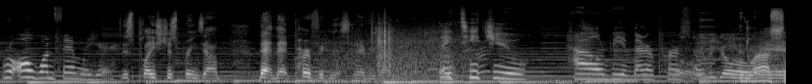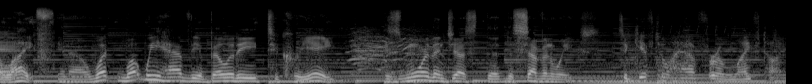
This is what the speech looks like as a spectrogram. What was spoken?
We're all one family here. This place just brings out that, that perfectness in everybody. They teach you how to be a better person. It lasts a life, you know. What, what we have the ability to create is more than just the, the seven weeks. It's a gift he'll have for a lifetime.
